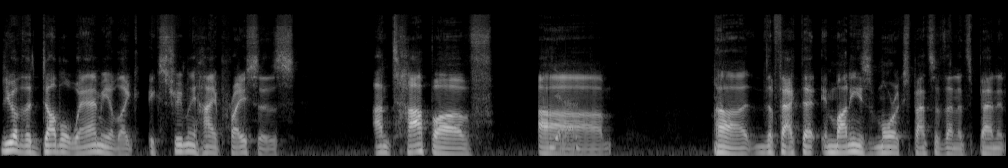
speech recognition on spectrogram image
you have the double whammy of like extremely high prices on top of Yeah. um uh the fact that money is more expensive than it's been in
